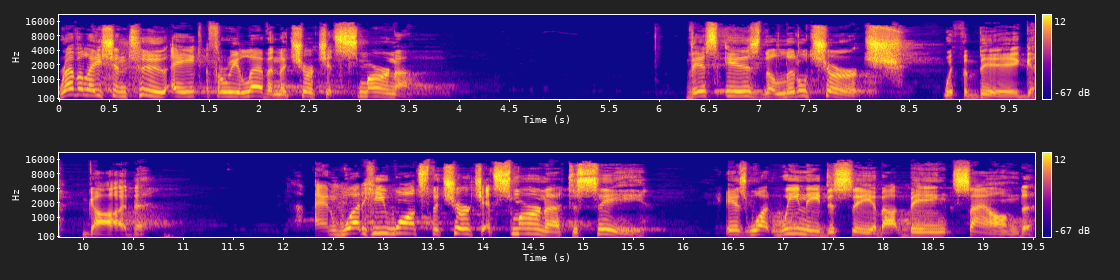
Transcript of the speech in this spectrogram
Revelation 2, 8 through 11, the church at Smyrna. This is the little church with the big God. And what he wants the church at Smyrna to see is what we need to see about being sound.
